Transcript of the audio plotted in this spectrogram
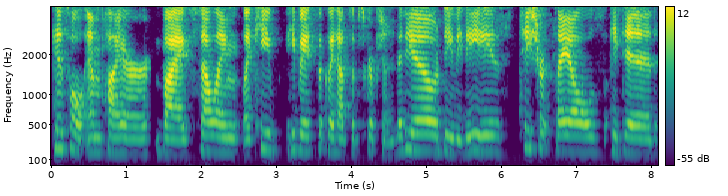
his whole empire by selling like he he basically had subscription video dvds t-shirt sales he did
